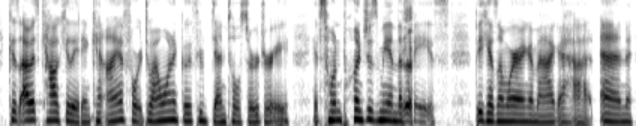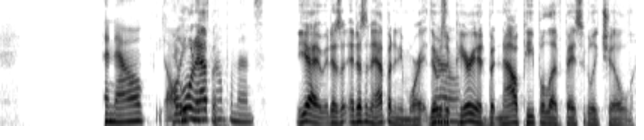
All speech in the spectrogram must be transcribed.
because I was calculating, can I afford? Do I want to go through dental surgery if someone punches me in the face because I'm wearing a MAGA hat? And and now all you won't happen. compliments. Yeah, it doesn't. It doesn't happen anymore. There was a period, but now people have basically chilled,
